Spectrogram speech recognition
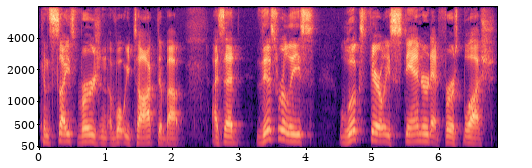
concise version of what we talked about. I said, This release looks fairly standard at first blush,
